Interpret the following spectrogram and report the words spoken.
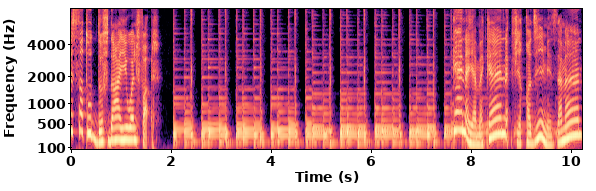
قصة الضفدع والفأر كان يا مكان في قديم الزمان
